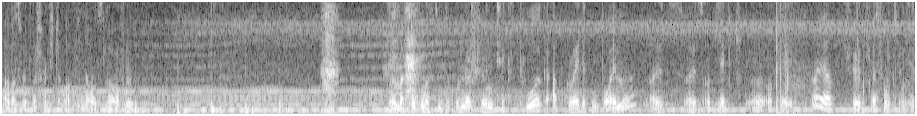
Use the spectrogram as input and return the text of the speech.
Aber es wird wahrscheinlich darauf hinauslaufen. Können wir mal gucken, was diese wunderschönen Textur geupgradeten Bäume als, als Objekt. Äh, okay, naja, schön. Es funktioniert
